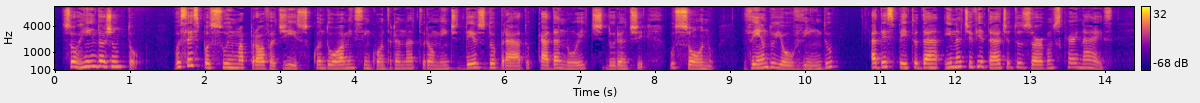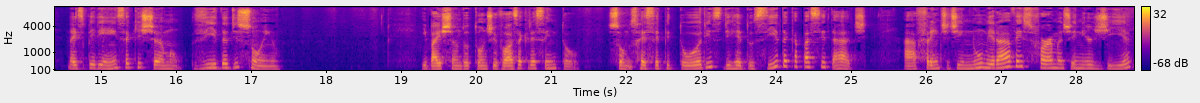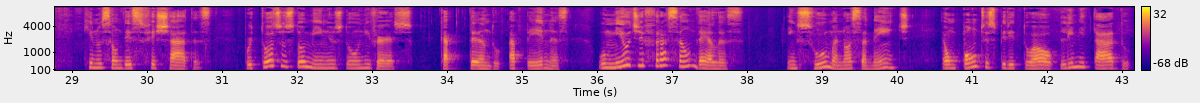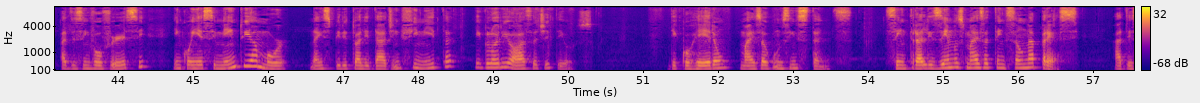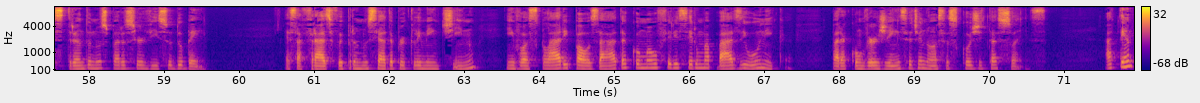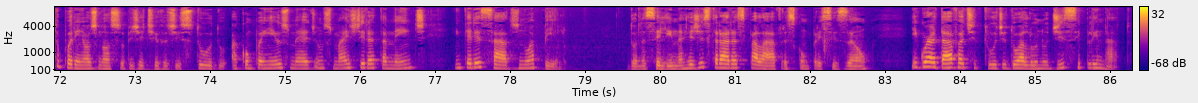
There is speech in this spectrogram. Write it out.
Sorrindo, ajuntou: Vocês possuem uma prova disso quando o homem se encontra naturalmente desdobrado cada noite durante o sono, vendo e ouvindo, a despeito da inatividade dos órgãos carnais, na experiência que chamam vida de sonho. E, baixando o tom de voz, acrescentou: Somos receptores de reduzida capacidade, à frente de inumeráveis formas de energia que nos são desfechadas por todos os domínios do universo, captando apenas humilde fração delas. Em suma, nossa mente é um ponto espiritual limitado a desenvolver-se em conhecimento e amor na espiritualidade infinita e gloriosa de Deus. Decorreram mais alguns instantes. Centralizemos mais atenção na prece, adestrando-nos para o serviço do bem. Essa frase foi pronunciada por Clementino em voz clara e pausada, como a oferecer uma base única para a convergência de nossas cogitações. Atento, porém, aos nossos objetivos de estudo, acompanhei os médiums mais diretamente interessados no apelo. Dona Celina registrara as palavras com precisão e guardava a atitude do aluno disciplinado.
